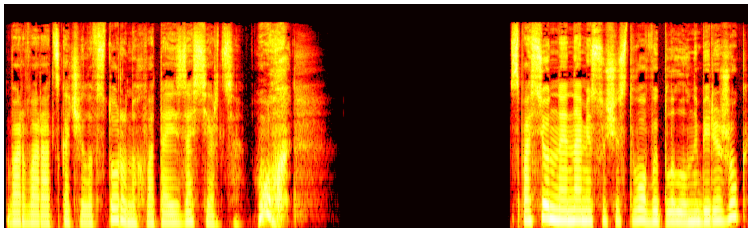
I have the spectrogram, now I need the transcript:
Варвара отскочила в сторону, хватаясь за сердце. «Ох!» Спасенное нами существо выплыло на бережок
